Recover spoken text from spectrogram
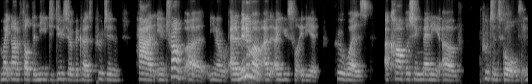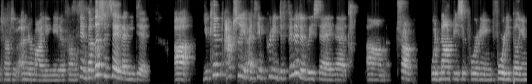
might not have felt the need to do so because Putin had in Trump, uh, you know, at a minimum, a, a, useful idiot who was accomplishing many of Putin's goals in terms of undermining NATO from within. But let's just say that he did. Uh, you can actually, I think, pretty definitively say that um, Trump would not be supporting $40 billion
